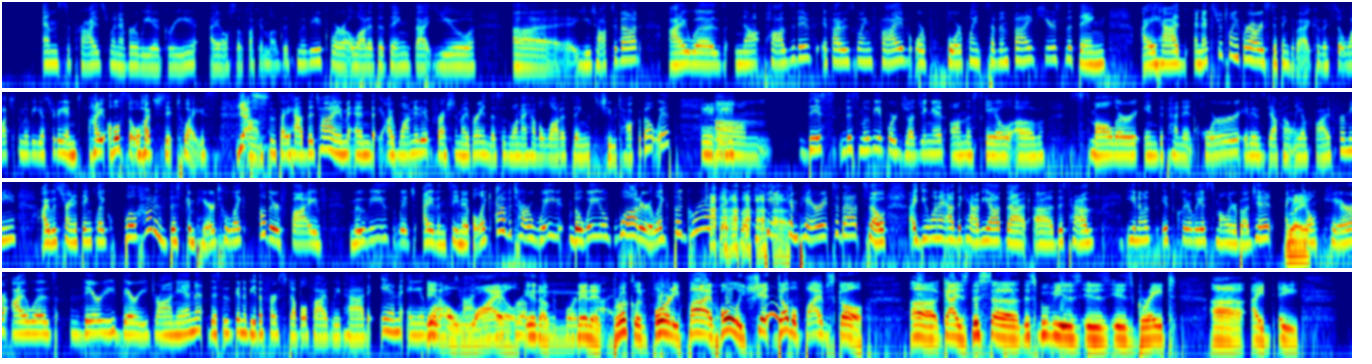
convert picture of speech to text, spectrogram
am surprised whenever we agree. I also fucking love this movie for a lot of the things that you uh you talked about. I was not positive if I was going 5 or 4.75. Here's the thing. I had an extra 24 hours to think about it because I still watched the movie yesterday and I also watched it twice. Yes. Um, since I had the time and I wanted it fresh in my brain. This is one I have a lot of things to talk about with. Um, this this movie, if we're judging it on the scale of smaller independent horror, it is definitely a five for me. I was trying to think like, well, how does this compare to like other five movies, which I haven't seen it, but like Avatar, Way the Way of Water, like the graphics, like you can't compare it to that. So I do want to add the caveat that uh, this has, you know, it's it's clearly a smaller budget. I Right. don't care. I was very very drawn in. This is going to be the first double five we've had in a In a time. while. In a 45. minute. Brooklyn 45. Holy shit. Double five skull. Uh, guys, this uh, this movie is is is great. Uh, I, I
